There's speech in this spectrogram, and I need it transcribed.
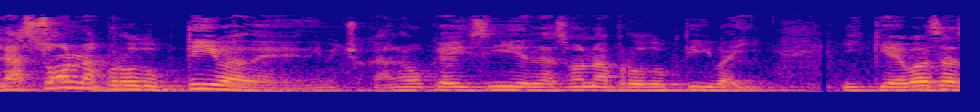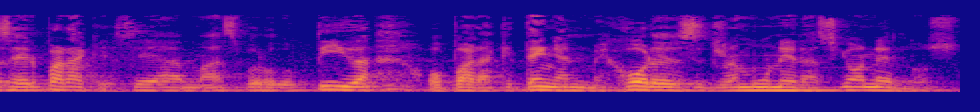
La zona productiva de, de Michoacán. Ok, sí, es la zona productiva. ¿Y, ¿Y qué vas a hacer para que sea más productiva? O para que tengan mejores remuneraciones los,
